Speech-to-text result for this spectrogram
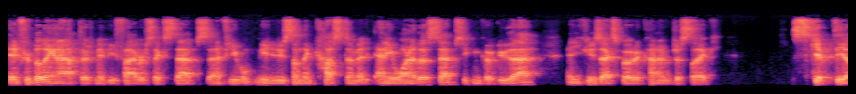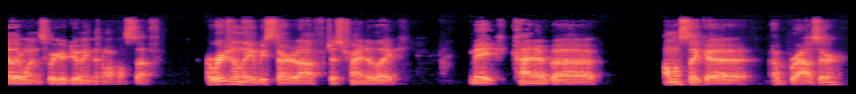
if you're building an app, there's maybe five or six steps. And if you need to do something custom at any one of those steps, you can go do that. And you can use Expo to kind of just like skip the other ones where you're doing the normal stuff. Originally, we started off just trying to like make kind of a almost like a, a browser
